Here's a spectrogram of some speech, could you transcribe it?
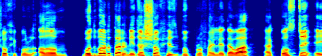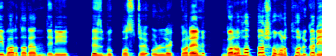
শফিকুল আলম। বুধবার তার নিজস্ব ফেসবুক প্রোফাইলে দেওয়া এক পোস্টে এই বার্তা দেন তিনি। ফেসবুক পোস্টে উল্লেখ করেন, গণহত্যা সমর্থনকারী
